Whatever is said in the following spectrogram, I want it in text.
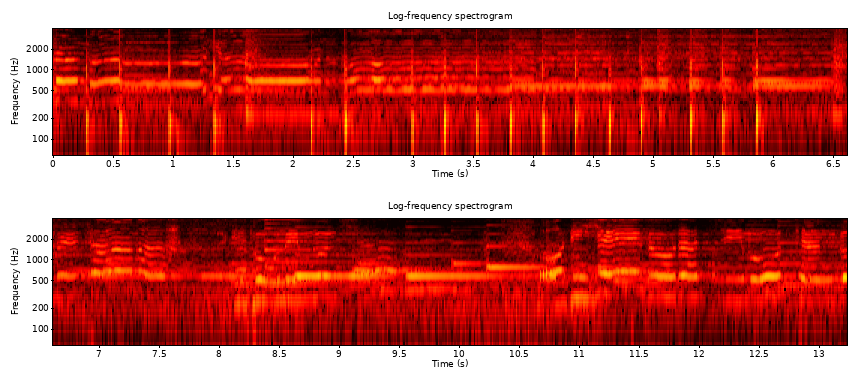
너무 어려운 걸 진심을 담아 내게 보낸 문자 어디에도 닿지 못한 것.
